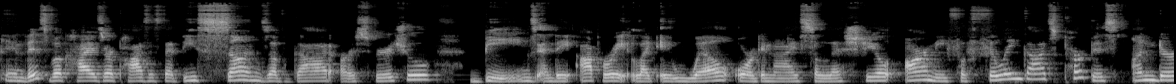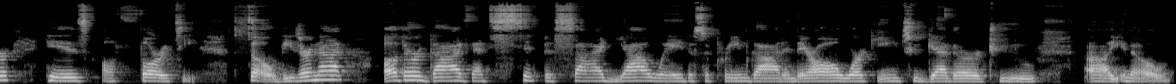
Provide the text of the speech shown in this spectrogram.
in this book, Heiser posits that these sons of God are spiritual beings and they operate like a well organized celestial army, fulfilling God's purpose under his authority. So these are not other gods that sit beside Yahweh, the supreme God, and they're all working together to uh, you know,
